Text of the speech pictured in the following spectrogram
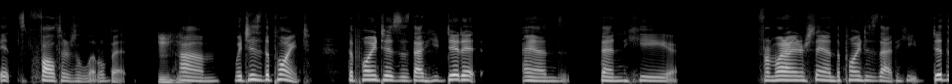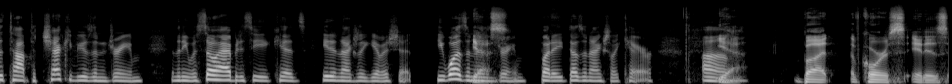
it falters a little bit. Mhm. Um, which is the point. The point is is that he did it, and then he, from what I understand, the point is that he did the top to check if he was in a dream, and then he was so happy to see kids, he didn't actually give a shit. He wasn't Yes. in a dream, but he doesn't actually care. Um, yeah. But of course, it is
